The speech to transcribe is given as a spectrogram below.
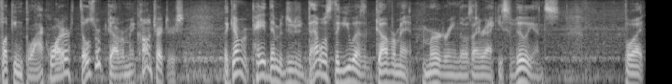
fucking Blackwater, those were government contractors. The government paid them to do. That was the U.S. government murdering those Iraqi civilians. But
